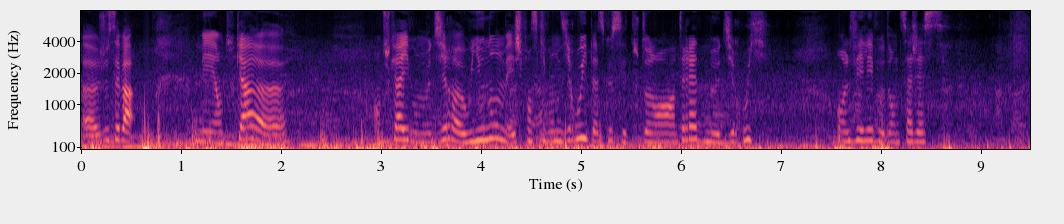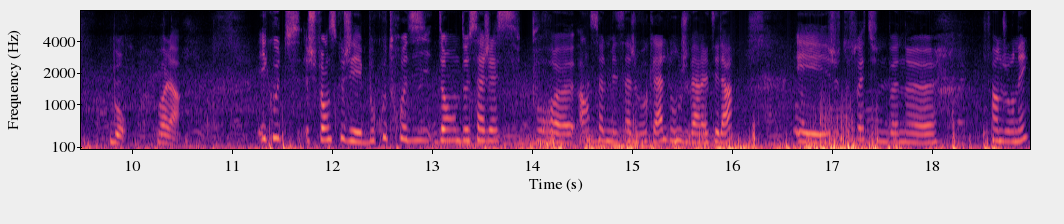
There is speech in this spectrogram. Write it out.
Euh, je sais pas, mais en tout cas, euh, en tout cas ils vont me dire euh, oui ou non, mais je pense qu'ils vont me dire oui parce que c'est tout dans leur intérêt de me dire oui. Enlevez-les vos dents de sagesse. Bon, voilà. Écoute, je pense que j'ai beaucoup trop dit dents de sagesse pour un seul message vocal, donc je vais arrêter là. Et je te souhaite une bonne fin de journée.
